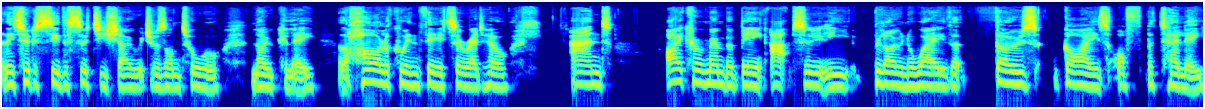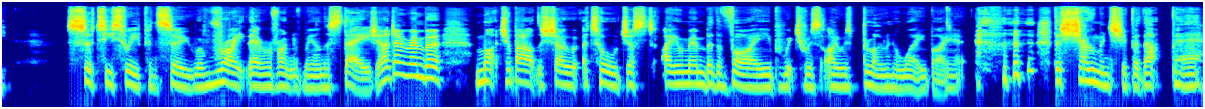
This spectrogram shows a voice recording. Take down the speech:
and they took us to see the Sooty show, which was on tour locally at the Harlequin Theatre, Redhill. And I can remember being absolutely blown away that those guys off the telly Sooty, Sweep, and Sue were right there in front of me on the stage. And I don't remember much about the show at all. Just I remember the vibe, which was I was blown away by it. the showmanship of that bear.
